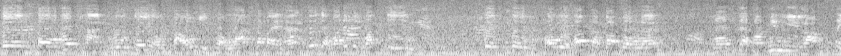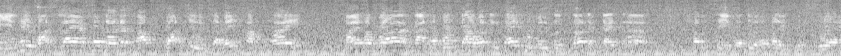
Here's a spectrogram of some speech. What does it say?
เดินตรงให้ผ่านรูจุ้ยของเสาหินของวัดเข้าไปนะเนื่องจากวัดนี้เป็นวัดจีนตึกตึกองค์หลวงพ่อจำบาบงนั้นผมจะทำพิธีรับศีลให้วัดแรกเท่านั้นนะครับ วัดอื่นจะไม่ทำให้หมายความว่าการทำบุญเก้าวัดอื่นให้คุณบริสุทธิ์นอกจากใจสะอาดทำศีลของตัวให้บริสุทธิ์ด้วย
